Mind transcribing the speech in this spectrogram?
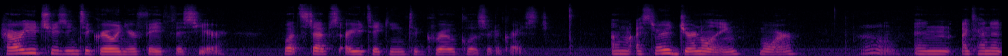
How are you choosing to grow in your faith this year? What steps are you taking to grow closer to Christ? Um, I started journaling more. Oh. and I kind of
